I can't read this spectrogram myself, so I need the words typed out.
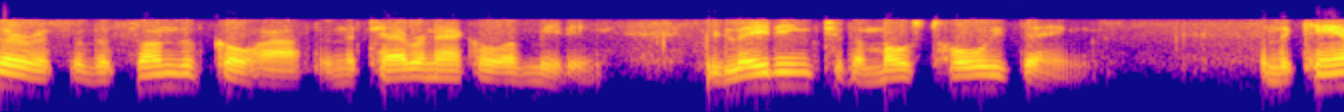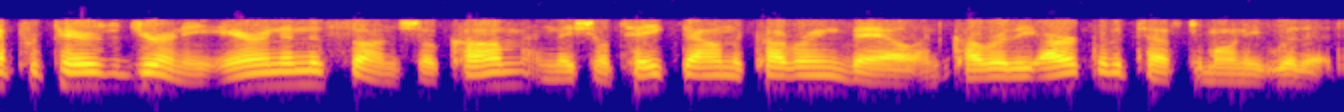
service of the sons of Kohath in the tabernacle of meeting, relating to the most holy things. When the camp prepares a journey, Aaron and his sons shall come, and they shall take down the covering veil, and cover the ark of the testimony with it.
